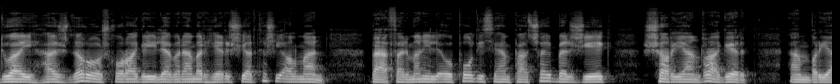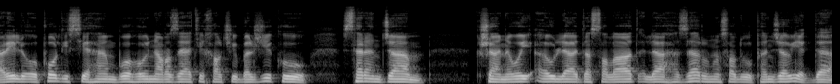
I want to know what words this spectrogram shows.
دوای هەژدە ڕۆژ خۆڕاگری لە بەرامەر هێرشی ئەرتەشی ئاڵمان بە فەرمانی لە ئۆپۆلدی سێهەم پادشای بەلژیک شەڕیان ڕاگرت ئەم بڕیارەی لئۆپۆڵدی سێهەم بووە هۆی ناڕەزایەتی خەڵکی بەلژیک و سەرەنجام کشانەوەی ئەو لە دەسەڵات لە هەزار و نۆ سەد و پەنجا و یەک دا.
